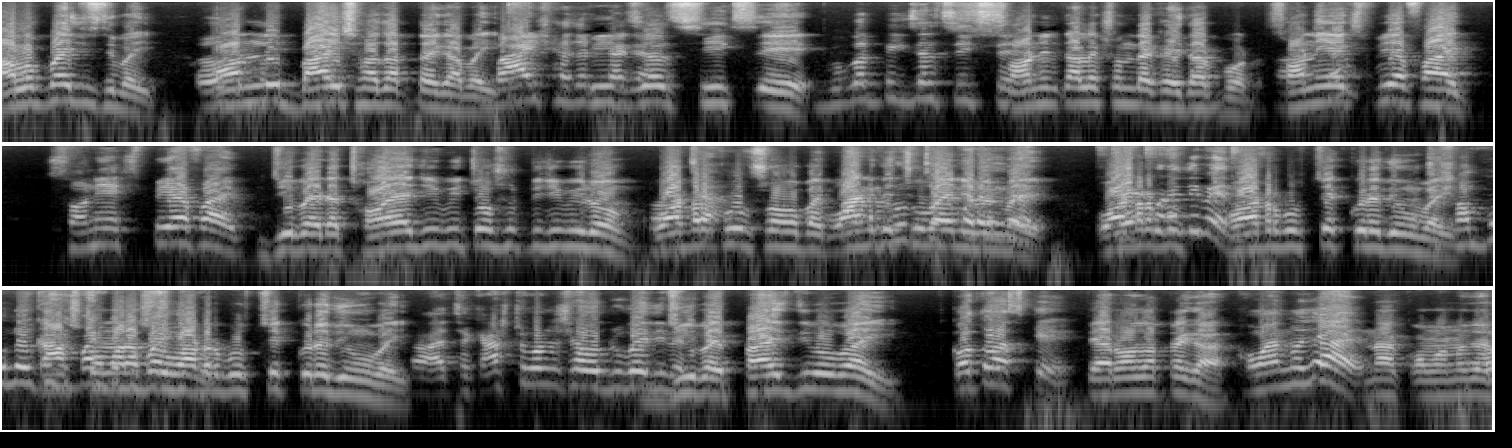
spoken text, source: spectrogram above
ভালো প্রাইস দিছি ভাই। অনলি বাইশ হাজার টাকা ভাই। 22000 টাকা। Pixel six A. Google Pixel 6 A. সনির কালেকশন দেখাই তারপর। Sony. Xperia five Sony Xperia 5 জি ভাই এটা 6 জিবি চৌষট্টি জিবি রম ওয়াটারপ্রুফ সহ ভাই পানিতে চুবাই নেবেন ভাই। দিবেন? ওয়াটারপ্রুফ চেক করে দিমু ভাই। সম্পূর্ণ কাস্টমার। ওয়াটারপ্রুফ চেক করে দিমু ভাই। আচ্ছা কাস্টমার সহ ডুবাই দিবেন। জি ভাই প্রাইস দিব ভাই। কত আজকে? তেরো হাজার টাকা। কমানো যায়? না কমানো যায়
